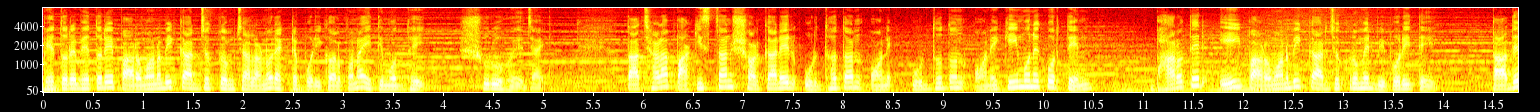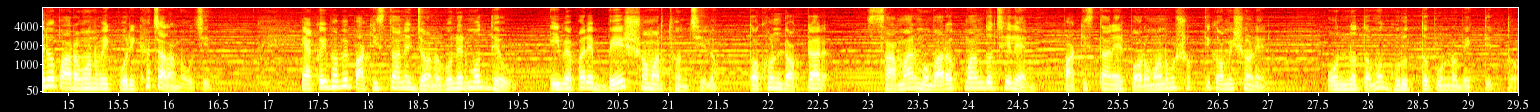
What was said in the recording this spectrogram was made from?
ভেতরে ভেতরে পারমাণবিক কার্যক্রম চালানোর একটা পরিকল্পনা ইতিমধ্যেই শুরু হয়ে যায়। তাছাড়া পাকিস্তান সরকারের ঊর্ধ্বতন অনেক ঊর্ধ্বতন অনেকেই মনে করতেন, ভারতের এই পারমাণবিক কার্যক্রমের বিপরীতে তাদেরও পারমাণবিক পরীক্ষা চালানো উচিত। একইভাবে পাকিস্তানের জনগণের মধ্যেও এই ব্যাপারে বেশ সমর্থন ছিল। তখন ডক্টর সামার মোবারকমান্দ ছিলেন পাকিস্তানের পরমাণু শক্তি কমিশনের অন্যতম গুরুত্বপূর্ণ ব্যক্তিত্ব।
